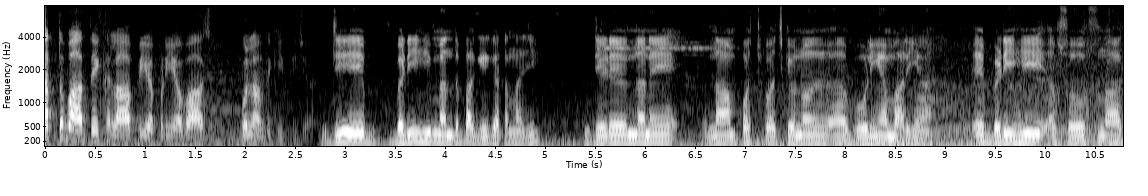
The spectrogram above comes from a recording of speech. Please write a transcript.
ਅੱਤਵਾਦ ਦੇ ਖਿਲਾਫ ਵੀ ਆਪਣੀ ਆਵਾਜ਼ ਬੁਲੰਦ ਕੀਤੀ ਜਾ ਰਹੀ ਜੀ, ਇਹ ਬੜੀ ਹੀ ਮੰਦਭਾਗੀ ਘਟਨਾ ਜੀ, ਜਿਹੜੇ ਉਹਨਾਂ ਨੇ ਨਾਮ ਪੁੱਛ ਪੁੱਛ ਕੇ ਉਹਨਾਂ ਗੋਲੀਆਂ ਮਾਰੀਆਂ। ਇਹ ਬੜੀ ਹੀ ਅਫਸੋਸਨਾਕ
